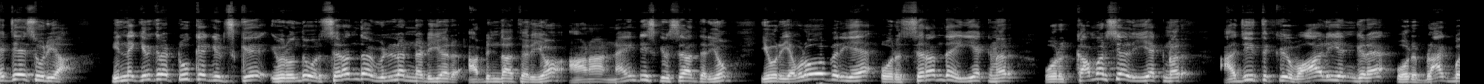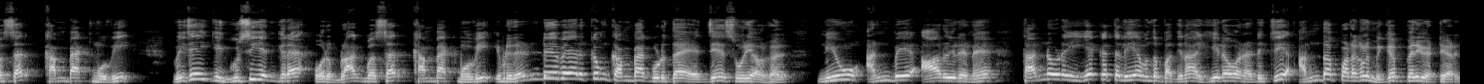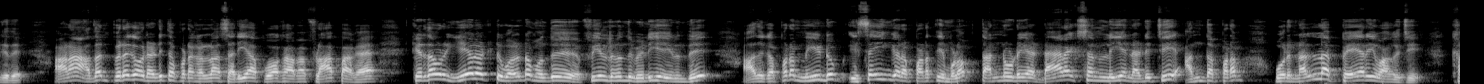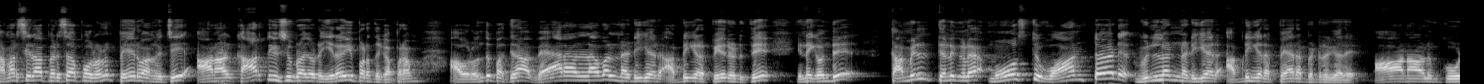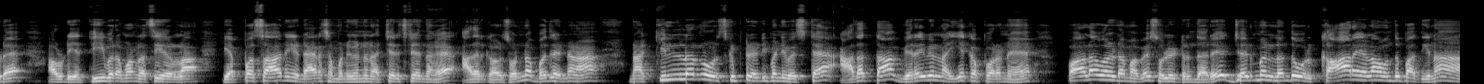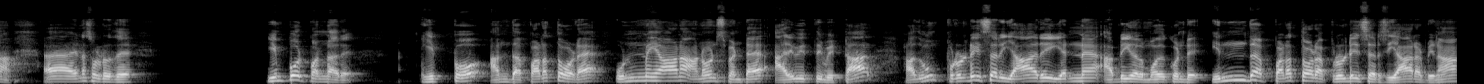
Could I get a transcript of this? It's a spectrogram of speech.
AJ Surya இன்னைக்கு இருக்கிற two K கிட்ஸ்க்கு இவர் வந்து ஒரு சிறந்த வில்லன் நடிகர் அப்படின்னு தான் தெரியும். ஆனால் நைன்டிஸ் கிட்ஸ் தான் தெரியும். இவர் எவ்வளோ பெரிய ஒரு சிறந்த இயக்குனர் ஒரு கமர்ஷியல் இயக்குனர் அஜித்துக்கு வாலி என்கிற ஒரு பிளாக் பஸ்டர் கம்பேக் மூவி விஜய்க்கு குஷி என்கிற ஒரு பிளாக் பஸ்டர் கம்பேக் மூவி இப்படி ரெண்டு பேருக்கும் கம்பேக் கொடுத்த எஜே சூர்யா அவர்கள் நியூ அன்பே ஆறுயிரனு தன்னோட இயக்கத்திலேயே வந்து பார்த்தீங்கன்னா ஹீரோவை நடித்து அந்த படங்களும் மிகப்பெரிய வெற்றி அடைஞ்சது. ஆனால் அதன் பிறகு அவர் நடித்த படங்கள்லாம் சரியாக போகாமல் ஃப்ளாப் ஆக கிட்டத்தட்ட ஒரு ஏழு எட்டு வருடம் வந்து ஃபீல்டிலிருந்து வெளியே இருந்து அதுக்கப்புறம் மீண்டும் இசைங்கிற படத்தின் மூலம் தன்னுடைய டைரக்ஷன்லேயே நடித்து அந்த படம் ஒரு நல்ல பெயரை வாங்குச்சு. கமர்ஷியலாக பெருசாக போனாலும் பேர் வாங்குச்சு. ஆனால் கார்த்திக் சுப்ராஜோட இரவி படத்துக்கு அப்புறம் அவர் வந்து பார்த்தீங்கன்னா வேற லெவல் நடிகர் அப்படிங்கிற பேர் எடுத்து இன்றைக்கி வந்து தமிழ் தெலுங்குல மோஸ்ட் வாண்டட் வில்லன் நடிகர் அப்படிங்கிற பேரை பெற்றிருக்காரு. ஆனாலும் கூட அவருடைய தீவிரமான ரசிகர்கள்லாம் எப்போ சார் நீங்கள் டைரக்ஷன் பண்ணுவீங்கன்னு நச்சரிச்சுட்டே இருந்தாங்க. அதற்கு அவர் சொன்ன பதில் என்னன்னா நான் கில்லர்னு ஒரு ஸ்கிரிப்ட் ரெடி பண்ணி வச்சுட்டேன். அதைத்தான் விரைவில் நான் இயக்க போகிறேன்னு பல வருடமாகவே சொல்லிட்டு இருந்தார். ஜெர்மன்லேருந்து ஒரு காரையெல்லாம் வந்து பார்த்தீங்கன்னா என்ன சொல்கிறது இம்போர்ட் பண்ணார். இப்போ அந்த படத்தோட உண்மையான அனௌன்ஸ்மெண்ட்டை அறிவித்து விட்டார். அதுவும் ப்ரொடியூசர் யார் என்ன அப்படிங்கிறது முதற்கொண்டு இந்த படத்தோட ப்ரொடியூசர்ஸ் யார் அப்படின்னா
